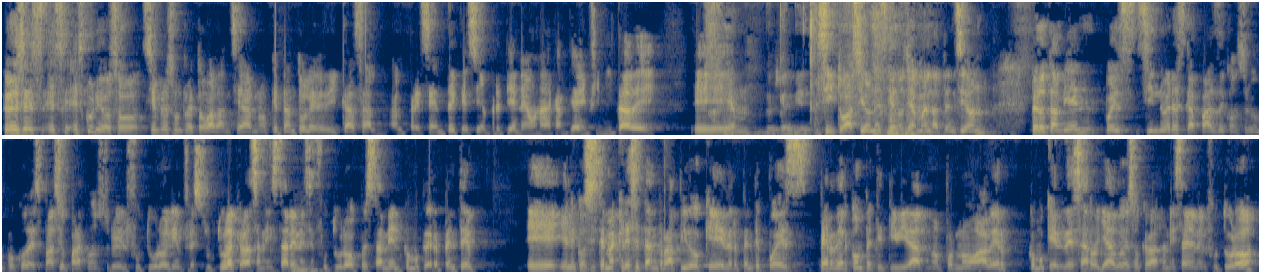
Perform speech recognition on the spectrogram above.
Entonces, es, es, es, curioso, siempre es un reto balancear, ¿no? ¿Qué tanto le dedicas al, al, presente, que siempre tiene una cantidad infinita de, eh, situaciones que nos llaman la atención, pero también, pues, si no eres capaz de construir un poco de espacio para construir el futuro y la infraestructura que vas a necesitar en ese futuro, pues también como que de repente eh, el ecosistema crece tan rápido que de repente puedes perder competitividad, ¿no? Por no haber como que desarrollado eso que vas a necesitar en el futuro.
